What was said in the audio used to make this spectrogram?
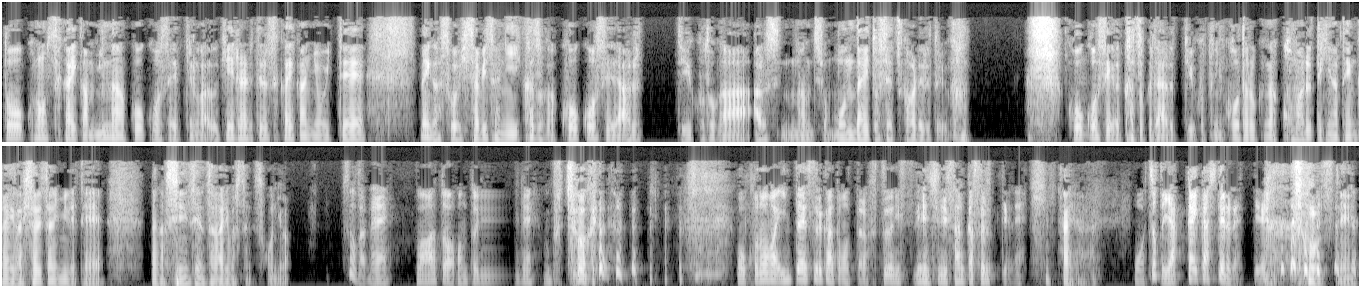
とこの世界観、みんなが高校生っていうのが受け入れられてる世界観において、何かすごい久々に家族が高校生であるっていうことが、ある種、なんでしょう、問題として使われるというか、高校生が家族であるっていうことに孝太郎くんが困る的な展開が久々に見れて、なんか新鮮さがありましたね、そこには。そうだね。まあ、あとは本当にね、部長が もうこのまま引退するかと思ったら普通に練習に参加するっていうね。はいはいはい。もうちょっと厄介化してるねっていう。そうですね。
